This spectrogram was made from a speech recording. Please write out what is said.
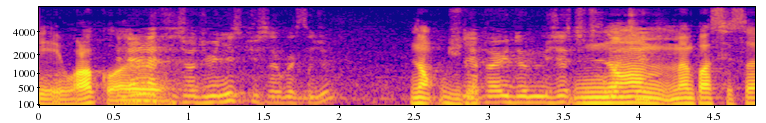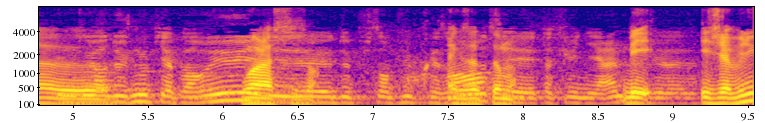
Et voilà quoi. Et là, euh, la fissure du ménisque, tu sais à quoi c'est dû? Non, du Il n'y a tout. pas eu de geste Non, même pas, c'est ça. Une euh, douleur de genou qui est apparue, voilà, et c'est ça. de plus en plus présente, Exactement. et fait une IRM. Mais, euh, et j'avais lu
